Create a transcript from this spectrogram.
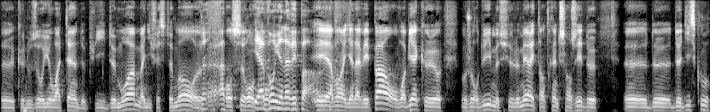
que nous aurions atteint depuis deux mois, manifestement, on se rend Et avant, il n'y en avait pas. Hein. Et avant, il n'y en avait pas. On voit bien qu'aujourd'hui, M. le maire est en train de changer de, de, de, discours.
